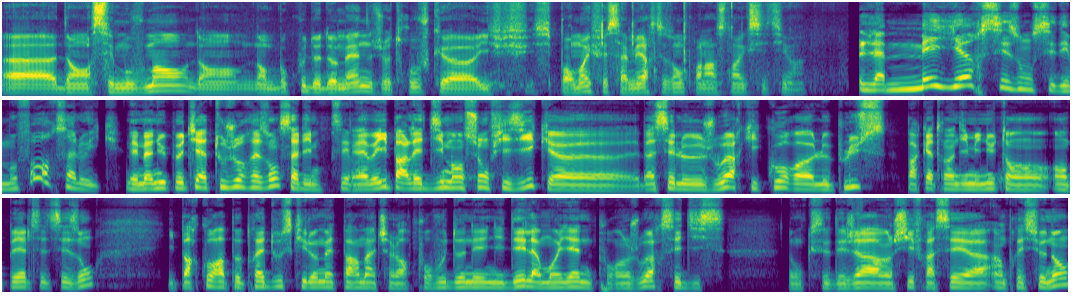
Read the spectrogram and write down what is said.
euh, dans ses mouvements, dans, beaucoup de domaines. Je trouve que pour moi, il fait sa meilleure saison pour l'instant avec City. La meilleure saison, c'est des mots forts, ça, Loïc. Mais Manu Petit a toujours raison, Salim. C'est vrai. Eh il parlait de dimension physique. Euh, bah, c'est le joueur qui court euh, le plus par 90 minutes en, en, PL cette saison. Il parcourt à peu près 12 km par match. Alors, pour vous donner une idée, la moyenne pour un joueur, c'est 10. Donc c'est déjà un chiffre assez euh, impressionnant.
